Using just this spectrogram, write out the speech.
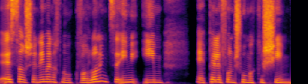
לעשר שנים, אנחנו כבר לא נמצאים עם אה, פלאפון שהוא מקשים.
